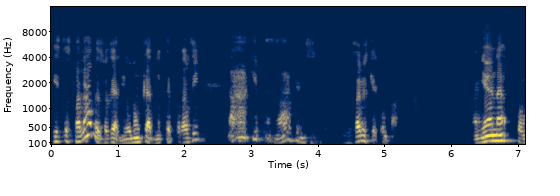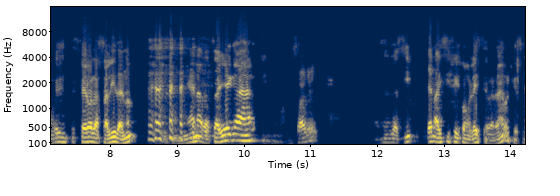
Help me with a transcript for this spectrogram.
estas palabras, o sea, yo nunca no te puedo decir, ah, ¿qué pasó? Ah, que no sé ¿Sabes qué, compa? Mañana, como dicen, te espero la salida, ¿no? mañana vas a llegar y no vamos a ver. Entonces, así, bueno, ahí sí fui con molestia, ¿verdad? Porque sí.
